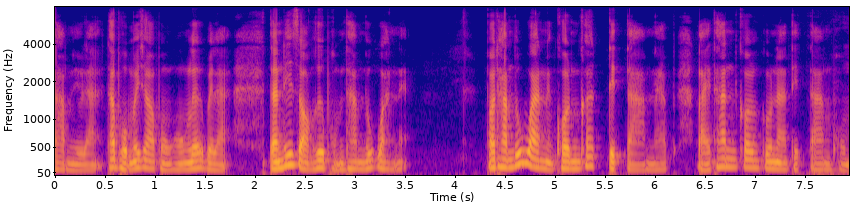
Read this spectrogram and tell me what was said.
ทำอยู่แล้ว ถ้าผมไม่ชอบผมคงเลิกไปแล้วแต่ที่ 2 คือผมทำทุกวันเนี่ยพอทำทุกวันคนก็ติดตามนะครับ หลายท่านก็กรุณาติดตามผม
